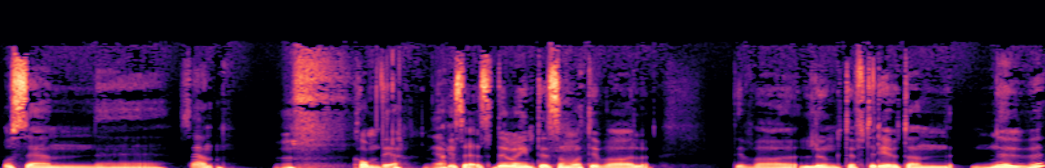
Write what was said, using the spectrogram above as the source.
Och sen, eh, sen Mm. kom det. Ja. Så det var inte som att det var, det var lugnt efter det, utan nu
